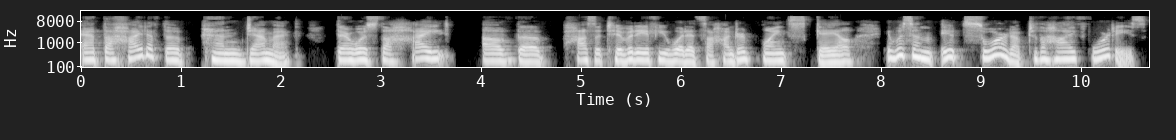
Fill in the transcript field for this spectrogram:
At the height of the pandemic, there was the height of the positivity, if you would, it's a hundred point scale. It was in, it soared up to the high forties.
